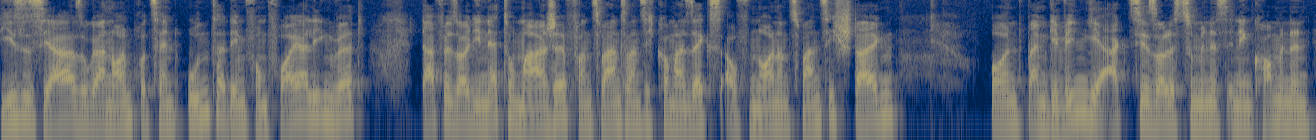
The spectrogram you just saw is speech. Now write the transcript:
dieses Jahr sogar 9% unter dem vom Vorjahr liegen wird. Dafür soll die Nettomarge von 22,6 auf 29 steigen. Und beim Gewinn je Aktie soll es zumindest in den kommenden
